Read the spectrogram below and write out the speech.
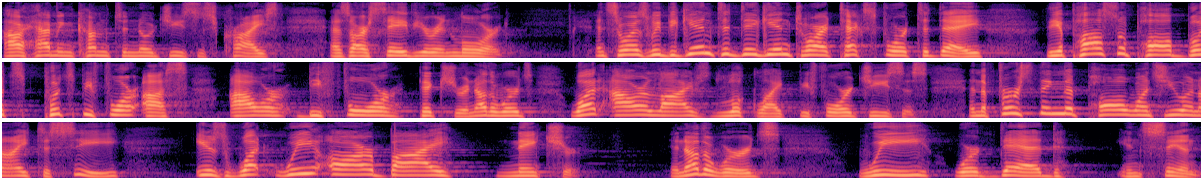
our having come to know Jesus Christ as our Savior and Lord. And so, as we begin to dig into our text for today, the Apostle Paul puts, puts before us our before picture. In other words, what our lives look like before Jesus. And the first thing that Paul wants you and I to see is what we are by nature. In other words, we were dead in sin.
